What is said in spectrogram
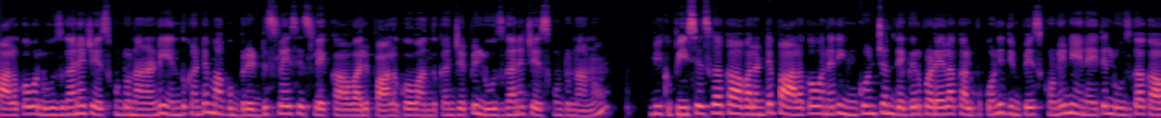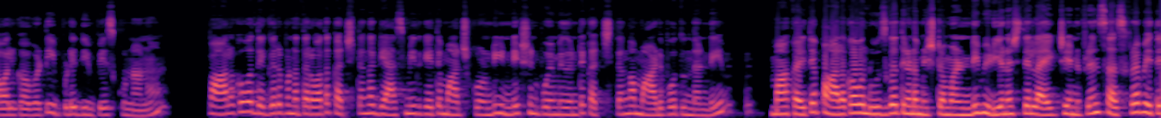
పాలకోవ లూజ్గానే చేసుకుంటున్నానండి. ఎందుకంటే మాకు బ్రెడ్ స్లైసెస్ లేక కావాలి పాలకోవ. అందుకని చెప్పి లూజ్గానే చేసుకుంటున్నాను. మీకు పీసెస్గా కావాలంటే పాలకోవ అనేది ఇంకొంచెం దగ్గర పడేలా కలుపుకొని దింపేసుకోండి. నేనైతే లూజ్గా కావాలి కాబట్టి ఇప్పుడే దింపేసుకున్నాను. పాలకోవ దగ్గర పడిన తర్వాత ఖచ్చితంగా గ్యాస్ మీదకి అయితే మార్చుకోండి. ఇండక్షన్ పొయ్యి మీద ఉంటే ఖచ్చితంగా మాడిపోతుందండి. మాకైతే పాలకోవ లూజ్గా తినడం ఇష్టం అండి వీడియో నచ్చితే లైక్ చేయండి ఫ్రెండ్స్ సబ్స్క్రైబ్ అయితే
